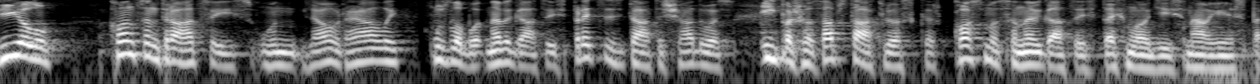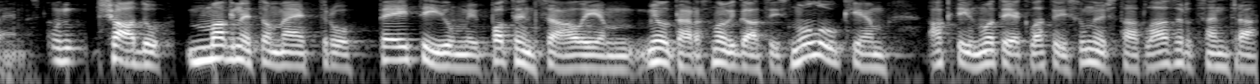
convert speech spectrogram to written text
vielu koncentrācijas un ļauj reāli uzlabot navigācijas precizitāti šādos īpašos apstākļos, kad kosmosa navigācijas tehnoloģijas nav iespējamas. Un šādu magnetometru pētījumi potenciāliem militārās navigācijas nolūkiem aktīvi notiek Latvijas Universitātes Lāzara centrā,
